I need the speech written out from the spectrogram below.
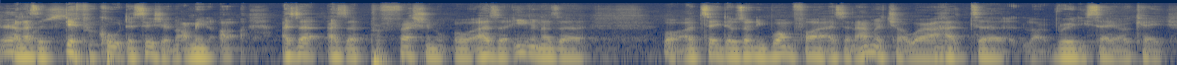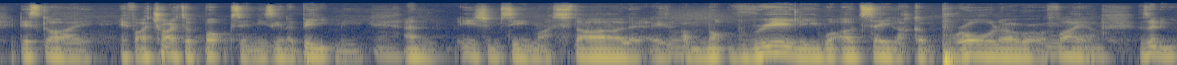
Yeah, and that's a difficult decision. I mean, uh, as a as a professional or as a even as a well, I'd say there was only one fight as an amateur where I had to like really say, okay, this guy, if I try to box him, he's gonna beat me. Mm. And Esham seen my style. I'm mm. not really what I'd say like a brawler or a mm. fighter. There's only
